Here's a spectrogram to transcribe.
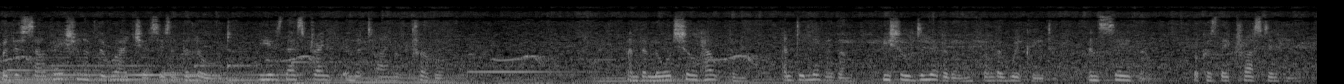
But the salvation of the righteous is of the Lord, he is their strength in the time of trouble. And the Lord shall help them, and deliver them, he shall deliver them from the wicked, and save them because they trust in him.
